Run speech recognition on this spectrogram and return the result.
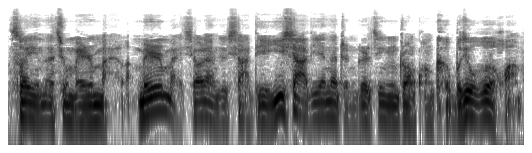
所以呢，就没人买了，没人买，销量就下跌。一下跌，那整个经营状况可不就恶化吗？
